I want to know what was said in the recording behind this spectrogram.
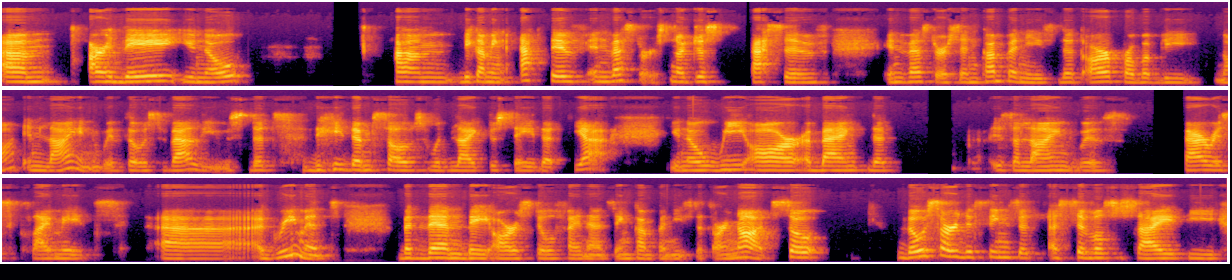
um, are they you know um, becoming active investors not just passive investors and companies that are probably not in line with those values that they themselves would like to say that yeah you know we are a bank that is aligned with paris climate uh, agreement, but then they are still financing companies that are not. So those are the things that a civil society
